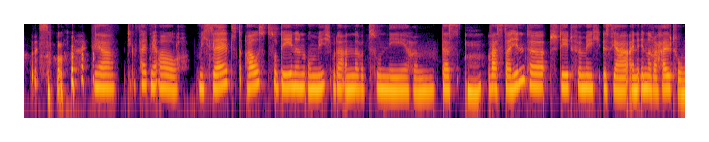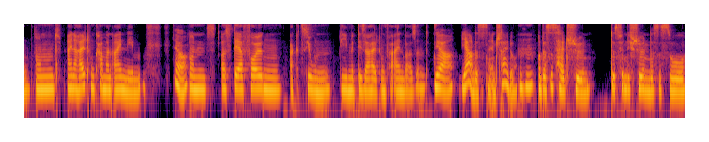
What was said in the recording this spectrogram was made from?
so. Ja, die gefällt mir auch. Mich selbst auszudehnen, um mich oder andere zu nähren. Das, mhm. was dahinter steht für mich, ist ja eine innere Haltung. Und eine Haltung kann man einnehmen. Ja. Und aus der folgen Aktionen, die mit dieser Haltung vereinbar sind. Ja, ja, und das ist eine Entscheidung. Mhm. Und das ist halt schön. Das finde ich schön, dass es so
